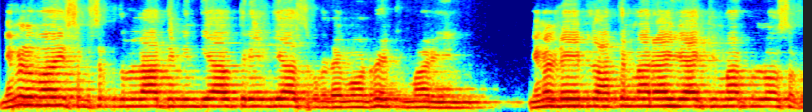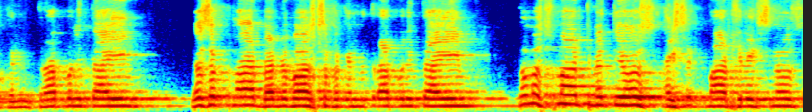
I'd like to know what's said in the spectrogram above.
ഞങ്ങളുമായി സംസർഗത്തിലുള്ള തെന്നിന്ത്യ ഉത്തരേന്ത്യ സഭകളുടെ മോഡറേറ്റർമാരെയും ഞങ്ങളുടെ പിതാക്കന്മാരായ വ്യാക്കിമാർക്കുള്ള സഫക്കൻ മിത്രാപ്പൊലിത്തായും ജോസഫ് മാർ ബർണബാസ് സഫക്കൻ മിത്രാപ്പൊലിത്തായും തോമസ് മാർ തിമത്യോസ് ഐസക് മാർ ഫിലിക്സ്നോസ്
